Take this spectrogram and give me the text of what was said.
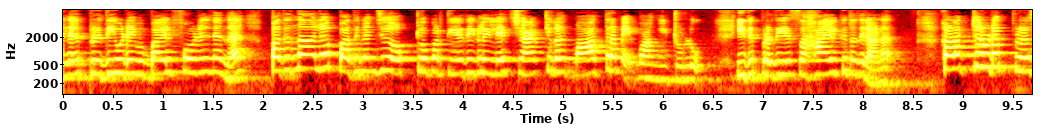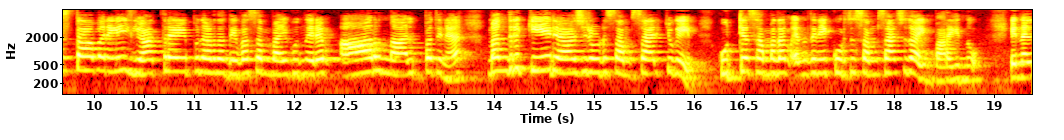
എന്നാൽ പ്രതിയുടെ മൊബൈൽ ഫോണിൽ നിന്ന് പതിനാല് പതിനഞ്ച് ഒക്ടോബർ തീയതികളിലെ ചാറ്റുകൾ മാത്രമേ വാങ്ങിയിട്ടുള്ളൂ. ഇത് പ്രതിയെ സഹായിക്കുന്നതിനാണ്. കളക്ടറുടെ പ്രസ്താവനയിൽ യാത്രയയപ്പ് നടന്ന ദിവസം വൈകുന്നേരം ആറ് നാൽപ്പതിന് മന്ത്രി കെ രാജനോട് സംസാരിക്കുകയും കുറ്റസമ്മതം എന്നതിനെ കുറിച്ച് സംസാരിച്ചതായും പറയുന്നു. എന്നാൽ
